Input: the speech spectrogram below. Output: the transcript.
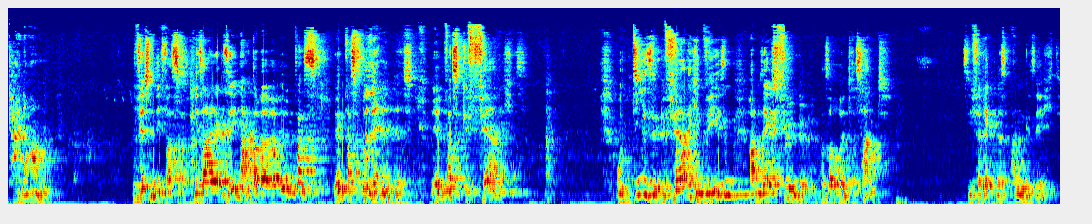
Keine Ahnung. Wir wissen nicht, was Jesaja gesehen hat, aber irgendwas, irgendwas Brennendes, irgendwas Gefährliches. Und diese gefährlichen Wesen haben sechs Flügel. Das ist auch interessant. Sie verdecken das Angesicht.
